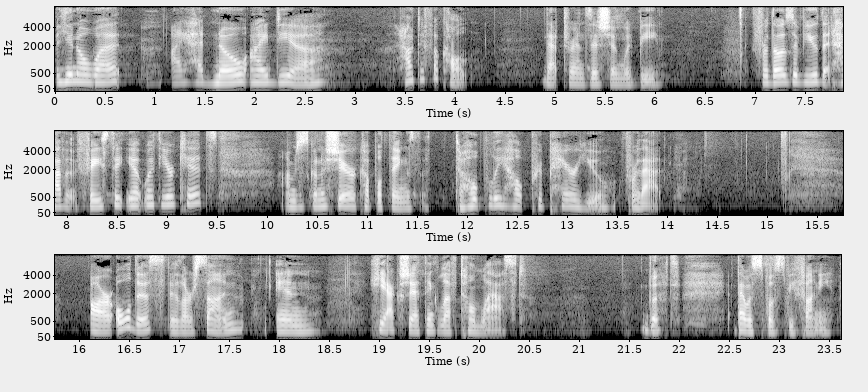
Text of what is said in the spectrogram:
You know what? I had no idea how difficult that transition would be. For those of you that haven't faced it yet with your kids, I'm just going to share a couple things to hopefully help prepare you for that. Our oldest is our son, and he actually, I think, left home last. But that was supposed to be funny.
